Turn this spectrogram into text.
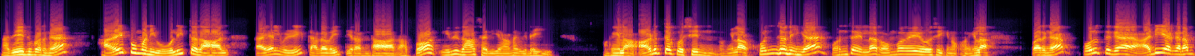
அதே இது பாருங்க. அழைப்பு மணி ஒலித்ததால் கயல்விழி கதவை திறந்தார் அப்போ இதுதான் சரியான விடை. ஓகேங்களா அடுத்த கொஸ்டின் ஓகேங்களா கொஞ்சம் நீங்க கொஞ்சம் இல்ல ரொம்பவே யோசிக்கணும். ஓகேங்களா பாருங்க. பொறுத்துக. அடியகரம்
